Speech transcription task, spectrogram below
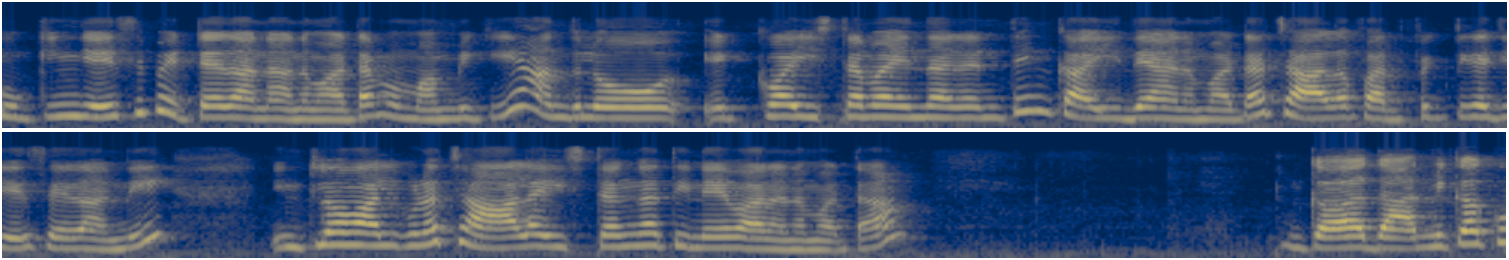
కుకింగ్ చేసి పెట్టేదాన్ని అనమాట మా మమ్మీకి. అందులో ఎక్కువ ఇష్టమైంది అని అంటే ఇంకా ఇదే అనమాట చాలా పర్ఫెక్ట్గా చేసేదాన్ని. ఇంట్లో వాళ్ళు కూడా చాలా ఇష్టంగా తినేవారు అనమాట ఇంకా ధార్మికకు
